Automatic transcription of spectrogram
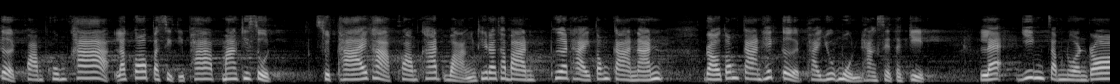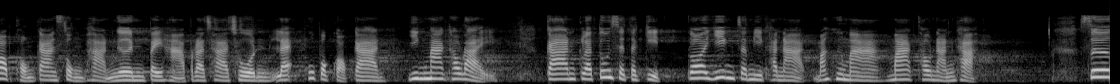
เกิดความคุ้มค่าและก็ประสิทธิภาพมากที่สุด สุดท้ายค่ะ ความคาดหวังที่รัฐบาลเพื่อไทยต้องการนั้น เราต้องการให้เกิดพายุหมุนทางเศรษฐกิจ และยิ่งจำนวนรอบของการส่งผ่านเงินไปหาประชาชนและผู้ประกอบการยิ่งมากเท่าไหร่ การกระตุ้นเศรษฐกิจก็ยิ่งจะมีขนาดมหึมามากเท่านั้นค่ะ ซึ่ง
